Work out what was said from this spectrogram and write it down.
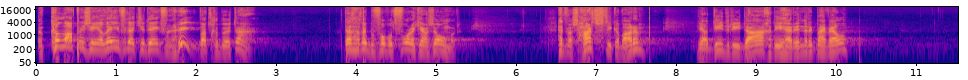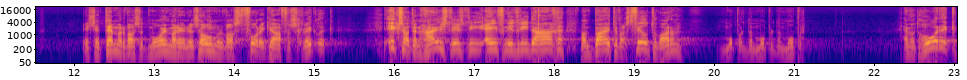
een klap is in je leven dat je denkt van, hé, hey, wat gebeurt daar? Dat had ik bijvoorbeeld vorig jaar zomer. Het was hartstikke warm. Ja, die drie dagen, die herinner ik mij wel. In september was het mooi, maar in de zomer was het vorig jaar verschrikkelijk. Ik zat in huis dus die een van die drie dagen, want buiten was het veel te warm. Mopper, de mopper, de mopper. En wat hoor ik?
